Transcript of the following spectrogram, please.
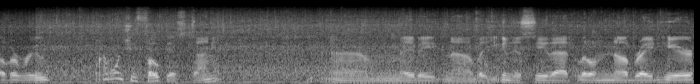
of a root. Why won't you focus, dang it? Um, maybe, no, but you can just see that little nub right here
